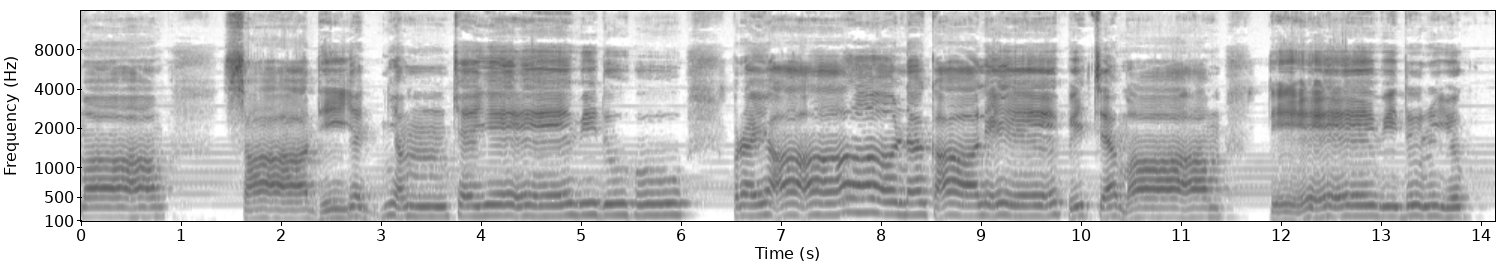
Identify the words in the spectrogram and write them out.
मां साधियज्ञं च ये विदुः प्रयाणकालेऽपि च मां ते विदुर्युक्तचेतसः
